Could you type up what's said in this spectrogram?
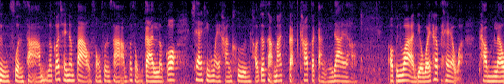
1ส่วน3แล้วก็ใช้น้ำเปล่า2ส่วน3ผสมกัน แล้วก็แช่ทิ้งไว้ค้างคืน เขาจะสามารถกัดคราบตะกั่งนี้ได้อะค่ะเอาเป็นว่าเดี๋ยวไว้ถ้าแพลวอะทำแล้ว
